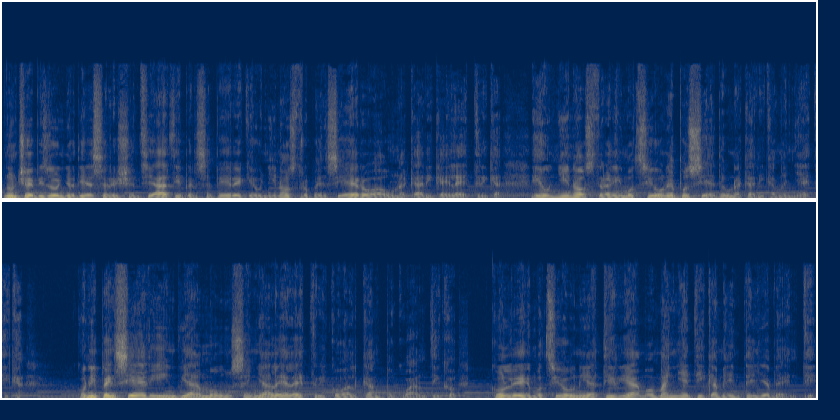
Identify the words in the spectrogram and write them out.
Non c'è bisogno di essere scienziati per sapere che ogni nostro pensiero ha una carica elettrica e ogni nostra emozione possiede una carica magnetica. Con i pensieri inviamo un segnale elettrico al campo quantico, con le emozioni attiriamo magneticamente gli eventi.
